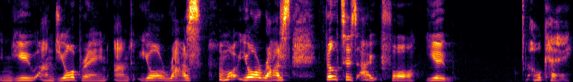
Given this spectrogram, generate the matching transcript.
and you and your brain and your RAS, and what your RAS filters out for you. Okay.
